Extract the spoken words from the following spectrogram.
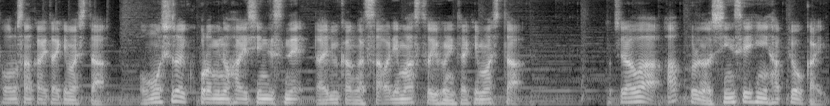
トーロさんからいただきました。面白い試みの配信ですね。ライブ感が伝わりますというふうにいただきました。こちらは Apple の新製品発表会、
